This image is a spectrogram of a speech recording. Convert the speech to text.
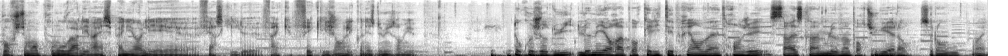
pour justement promouvoir les vins espagnols et euh, faire ce qu'il fait que les gens les connaissent de mieux en mieux. Donc aujourd'hui, le meilleur rapport qualité-prix en vin étranger, ça reste quand même le vin portugais alors, selon vous Ouais,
